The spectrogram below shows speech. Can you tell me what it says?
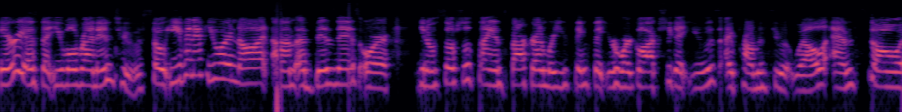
areas that you will run into. So even if you are not um, a business or you know social science background where you think that your work will actually get used, I promise you it will. And so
